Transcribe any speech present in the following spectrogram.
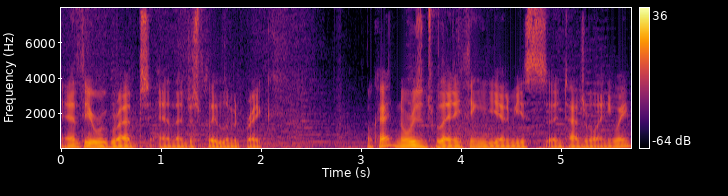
and the Regret, and then just play Limit Break. Okay, no reason to play anything. The enemy is intangible anyway.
